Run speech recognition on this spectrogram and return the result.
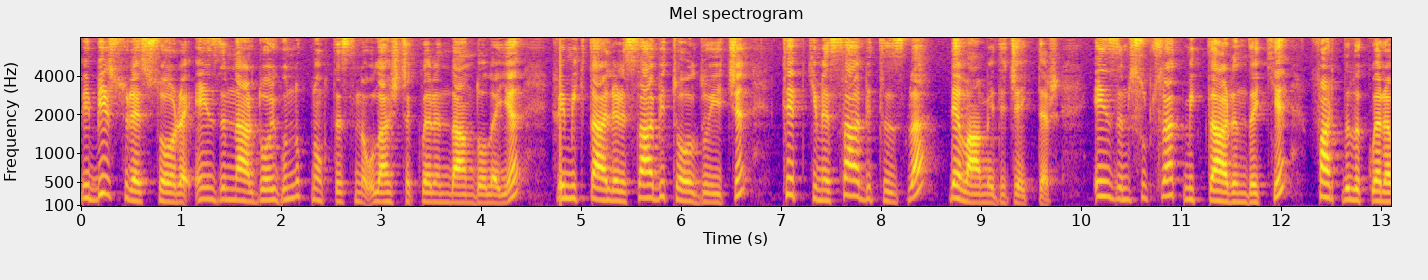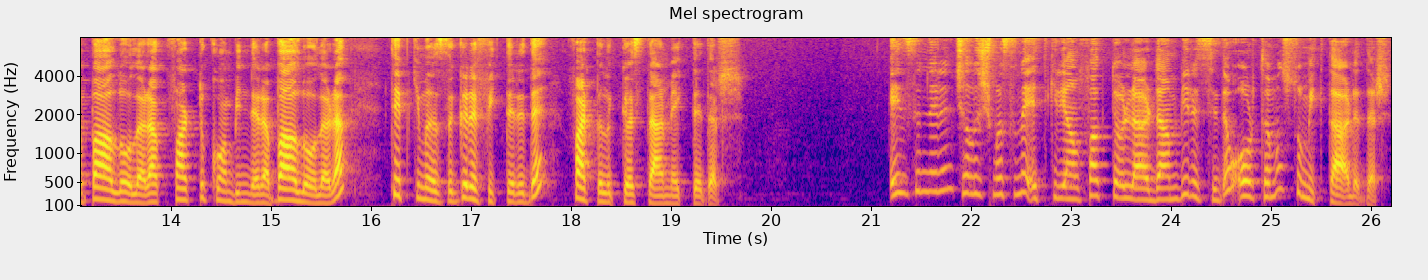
ve bir süre sonra enzimler doygunluk noktasına ulaştıklarından dolayı ve miktarları sabit olduğu için tepkime sabit hızla devam edecektir. enzim substrat miktarındaki farklılıklara bağlı olarak, farklı kombinlere bağlı olarak tepkime hızı grafikleri de farklılık göstermektedir. Enzimlerin çalışmasını etkileyen faktörlerden birisi de ortamın su miktarıdır.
